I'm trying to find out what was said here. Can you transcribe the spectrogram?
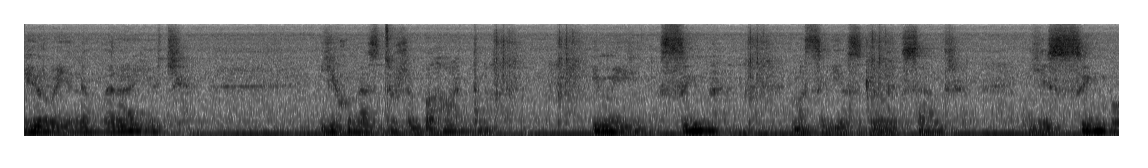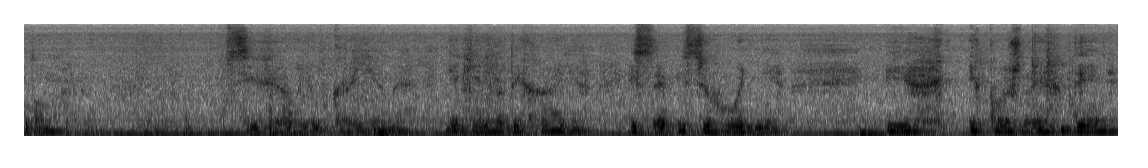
герої не вмирають, їх у нас дуже багато. І мій син Масиєвський Олександр є символом всіх героїв України, який надихає і, і сьогодні, і, і кожен день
